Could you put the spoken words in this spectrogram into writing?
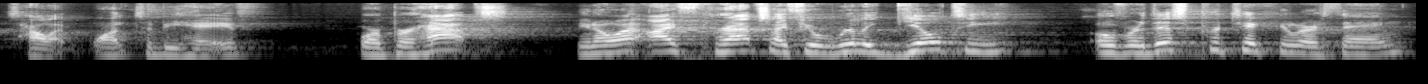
It's how I want to behave. Or perhaps, you know what? I, perhaps I feel really guilty over this particular thing,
